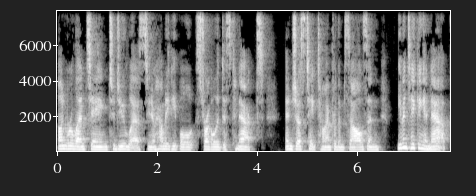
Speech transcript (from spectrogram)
unrelenting to do list. You know, how many people struggle to disconnect and just take time for themselves and even taking a nap.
